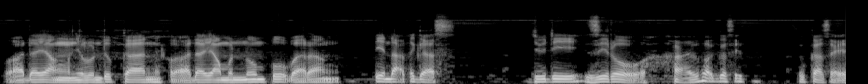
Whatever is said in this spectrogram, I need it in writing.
Kalau ada yang menyelundupkan, kalau ada yang menumpuk barang, tindak tegas. Judi zero, ha, bagus itu. Suka saya.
